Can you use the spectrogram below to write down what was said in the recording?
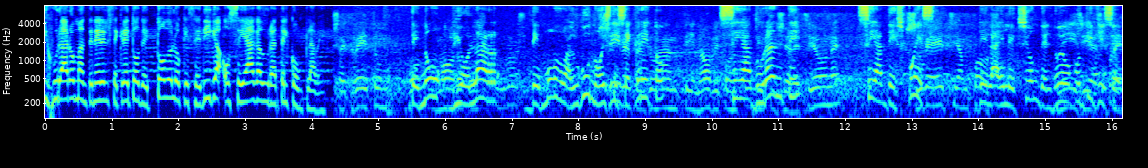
Y juraron mantener el secreto de todo lo que se diga o se haga durante el cónclave. De no violar de modo alguno este secreto, sea durante, sea después de la elección del nuevo pontífice.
